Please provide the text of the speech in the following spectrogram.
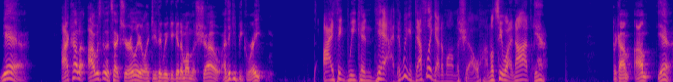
Yeah, I kind of. I was going to text you earlier. Like, do you think we could get him on the show? I think he'd be great. I think we can. Yeah, I think we can definitely get him on the show. I don't see why not. Yeah. Like, I'm. I'm. Yeah.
